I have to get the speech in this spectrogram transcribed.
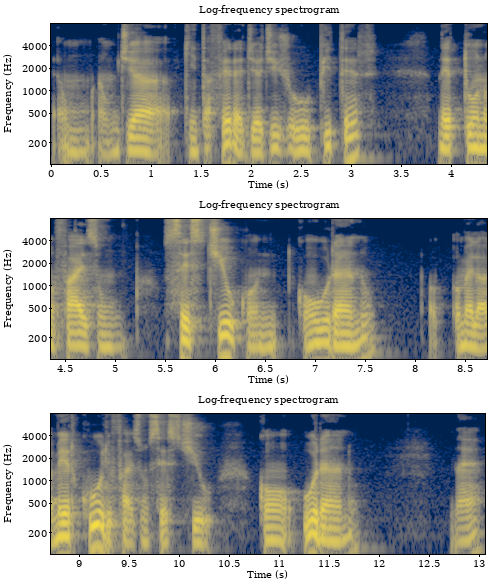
É um, é um dia, quinta-feira é dia de Júpiter, Netuno faz um sextil com, com Urano, ou melhor, Mercúrio faz um sextil com Urano, né?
